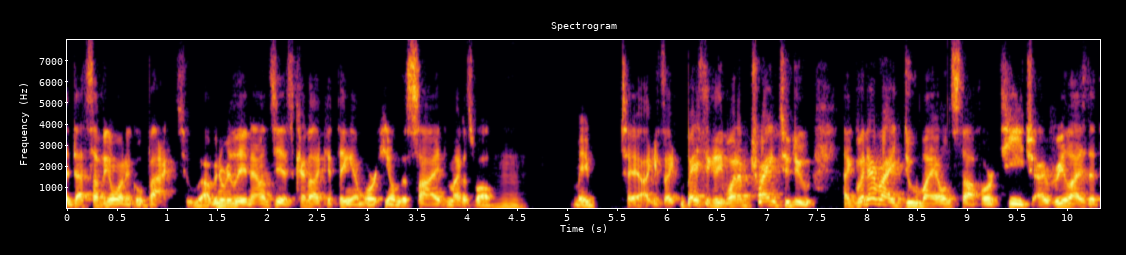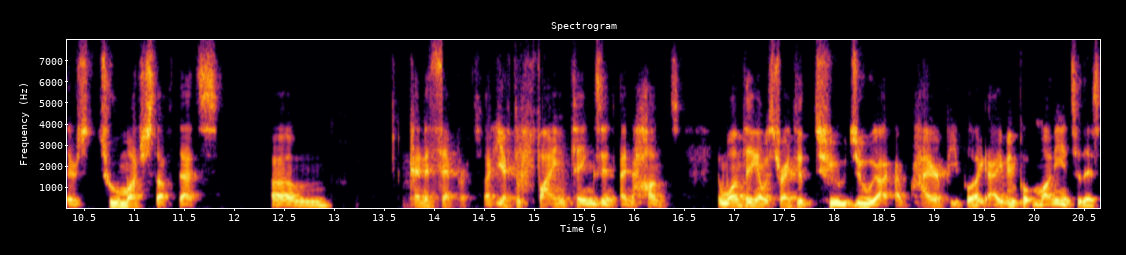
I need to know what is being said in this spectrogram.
that's something i want to go back to i haven't really announced it it's kind of like a thing i'm working on the side might as well Mm. maybe say like it's like basically what I'm trying to do. Like whenever I do my own stuff or teach, I realize that there's too much stuff that's um, kind of separate. Like you have to find things and, and hunt. And one thing I was trying to to do, I, I hire people. Like I even put money into this.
